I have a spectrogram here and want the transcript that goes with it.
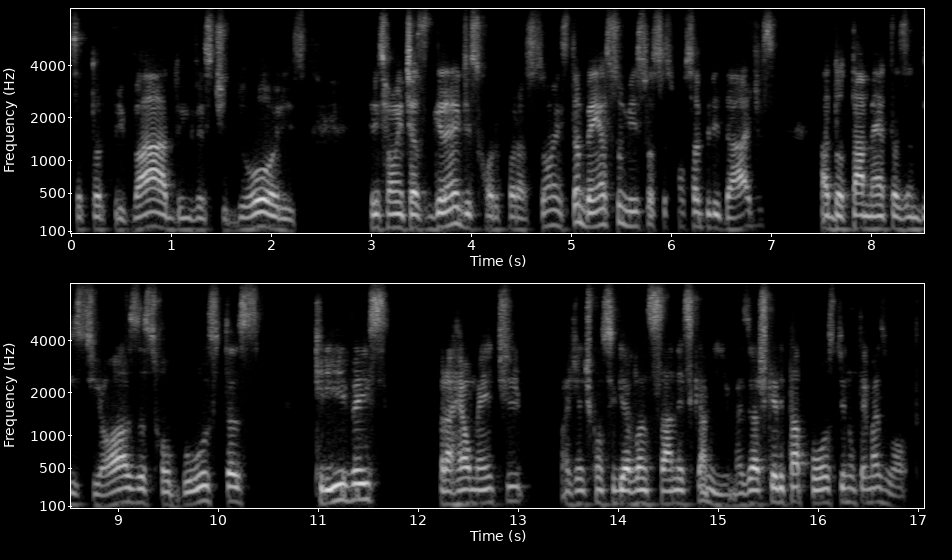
setor privado, investidores, principalmente as grandes corporações, também assumir suas responsabilidades, adotar metas ambiciosas, robustas, críveis, para realmente a gente conseguir avançar nesse caminho. Mas eu acho que ele está posto e não tem mais volta.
